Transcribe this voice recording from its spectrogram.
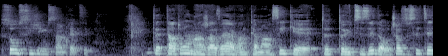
Ça aussi, j'ai mis ça en pratique. Tantôt, on en jasait avant de commencer que tu as utilisé d'autres choses aussi. Tu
